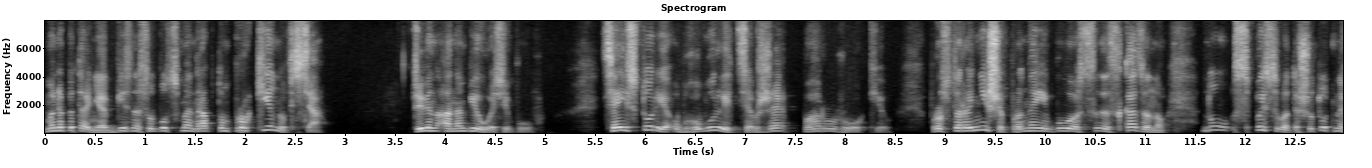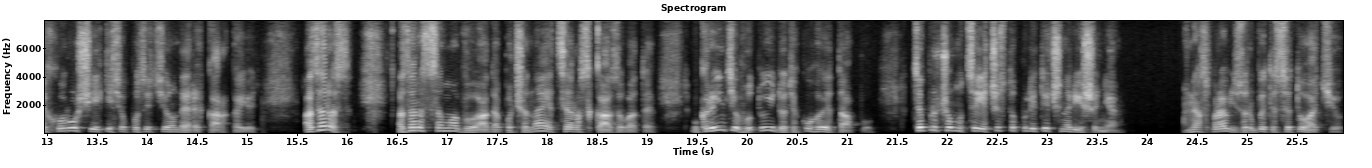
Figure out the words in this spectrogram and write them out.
У мене питання: бізнес-обудсмен раптом прокинувся? Чи він анабіозі був? Ця історія обговорюється вже пару років. Просто раніше про неї було сказано: ну, списувати, що тут нехороші якісь опозиціонери каркають. А зараз, а зараз сама влада починає це розказувати. Українців готують до такого етапу. Це причому це є чисто політичне рішення. Насправді зробити ситуацію,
